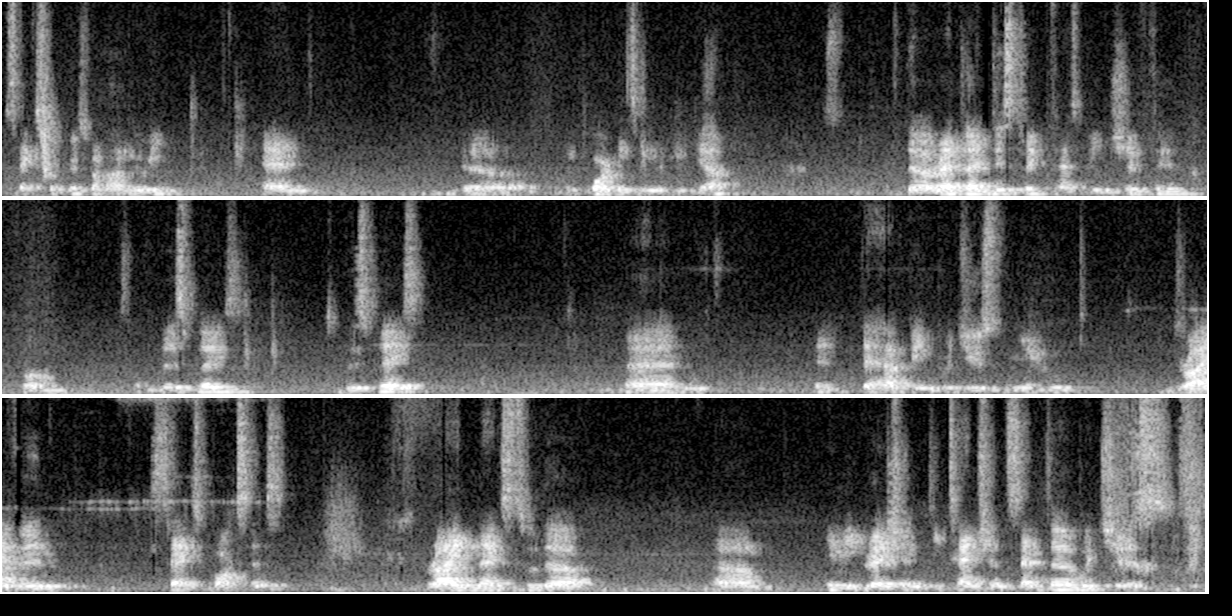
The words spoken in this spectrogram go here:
sex workers from Hungary and the importance in the media, the red light district has been shifted from, from this place to this place. And it there have been produced new drive-in sex boxes right next to the um, immigration detention center, which is,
